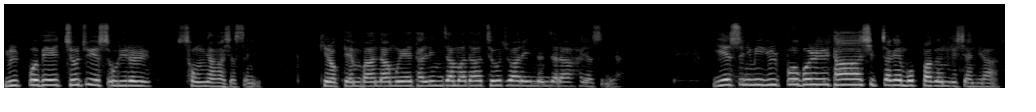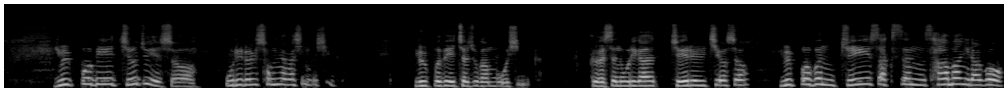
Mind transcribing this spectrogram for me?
율법의 저주에서 우리를 속량하셨으니 기록된 바 나무에 달린 자마다 저주 아래 있는 자라 하였습니다. 예수님이 율법을 다 십자가에 못 박은 것이 아니라 율법의 저주에서 우리를 속량하신 것입니다. 율법의 저주가 무엇입니까? 그것은 우리가 죄를 지어서 율법은 죄의 싹선 사망이라고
